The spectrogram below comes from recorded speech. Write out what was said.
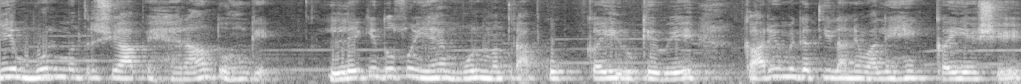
ये मूल मंत्र से आप हैरान तो होंगे लेकिन दोस्तों, यह मूल मंत्र आपको कई रुके हुए कार्यों में गति लाने वाले हैं, कई ऐसे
